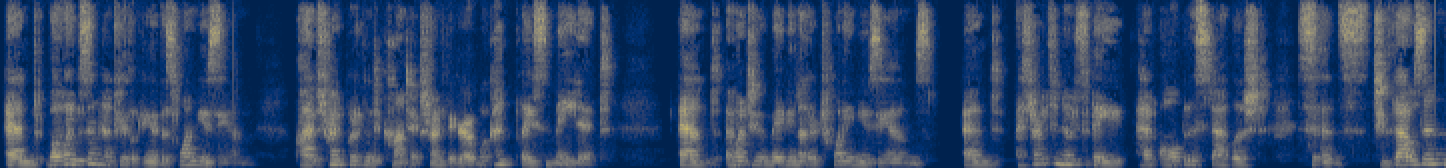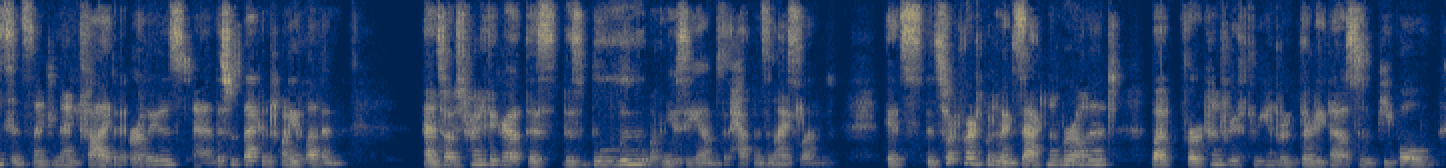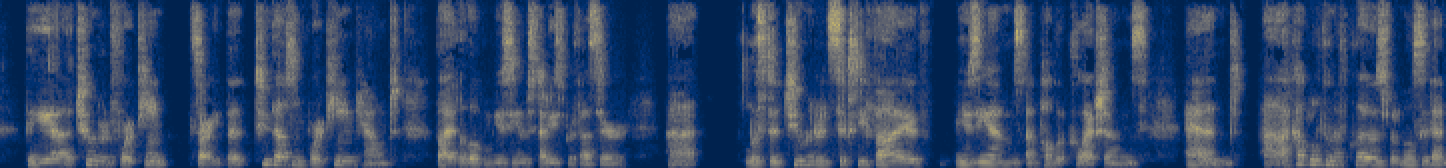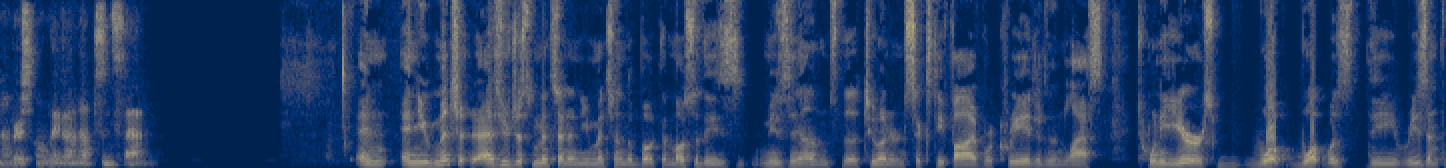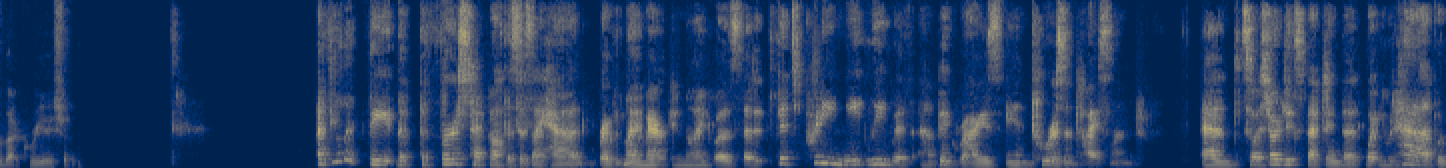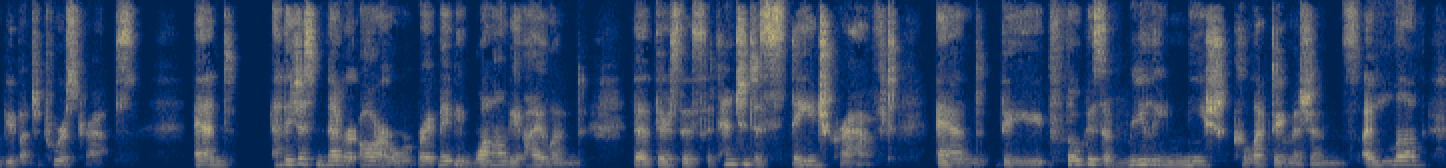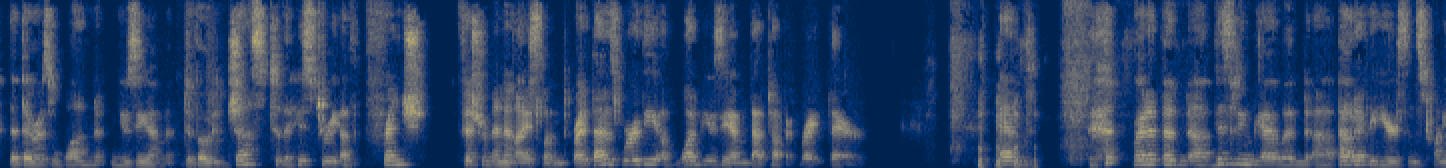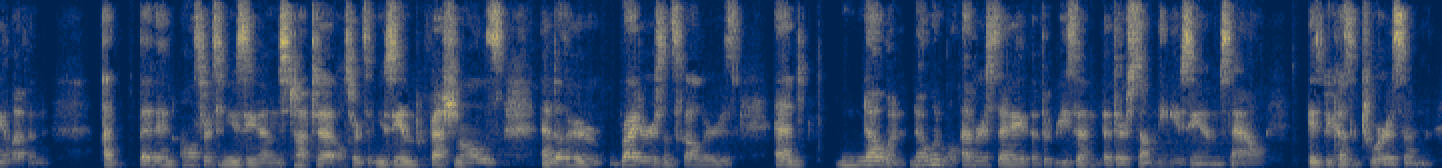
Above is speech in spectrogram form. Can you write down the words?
And while I was in country looking at this one museum, I was trying to put it into context, trying to figure out what kind of place made it. And I went to maybe another 20 museums, and I started to notice that they had all been established since 2000, since 1995 at the earliest, and this was back in 2011. And so I was trying to figure out this this bloom of museums that happens in Iceland. It's it's sort of hard to put an exact number on it, but for a country of 330,000 people, the uh, 214 sorry the 2014 count by the local museum studies professor uh, listed 265 museums and public collections, and uh, a couple of them have closed, but mostly that number has only gone up since then. And and you mentioned, as you just mentioned, and you mentioned in the book that most of these museums, the 265, were created in the last 20 years. What what was the reason for that creation? I feel like the, the, the first hypothesis I had, right, with my American mind, was that it fits pretty neatly with a big rise in tourism to Iceland. And so I started expecting that what you would have would be a bunch of tourist traps. And and they just never are, or right, maybe one on the island, that there's this attention to stagecraft and the focus of really niche collecting missions. I love that there is one museum devoted just to the history of French fishermen in Iceland, right? That is worthy of one museum, that topic right there. and right, I've been uh, visiting the island uh, about every year since 2011. I've been in all sorts of museums, talked to all sorts of museum professionals and other writers and scholars, and no one, no one will ever say that the reason that there's so many museums now is because of tourism.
